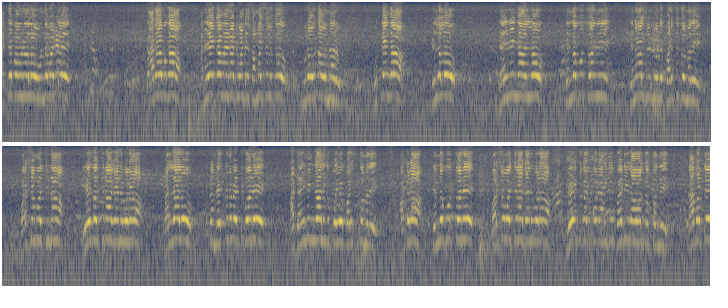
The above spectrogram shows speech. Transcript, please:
అద్దె భవనంలో ఉండబట్టి దాదాపుగా అనేకమైనటువంటి సమస్యలకు గురవుతూ ఉన్నారు. ముఖ్యంగా పిల్లలు డైనింగ్ హాల్లో కింద కూర్చొని తినాల్సినటువంటి పరిస్థితి ఉన్నది. వర్షం వచ్చినా ఏదొచ్చినా కానీ కూడా పల్లెలు ఇట్లా నెత్తిన పెట్టుకొని ఆ డైనింగ్ హాల్కి పోయే పరిస్థితి ఉన్నది. అక్కడ కింద కూర్చొని వర్షం వచ్చినా కానీ కూడా వేసు కట్టుకోవడానికి బయటికి రావాల్సి వస్తుంది. కాబట్టి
